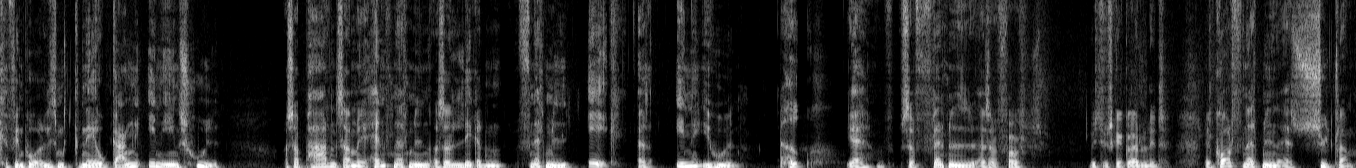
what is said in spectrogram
kan finde på at ligesom gnave gange ind i ens hud, og så parer den sig med handfnatmiden, og så lægger den fnatmide æg, altså inde i huden. Had. Ja, så fnatmide, altså for, hvis du skal gøre det lidt, lidt kort, fnatmiden er sygt klam.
